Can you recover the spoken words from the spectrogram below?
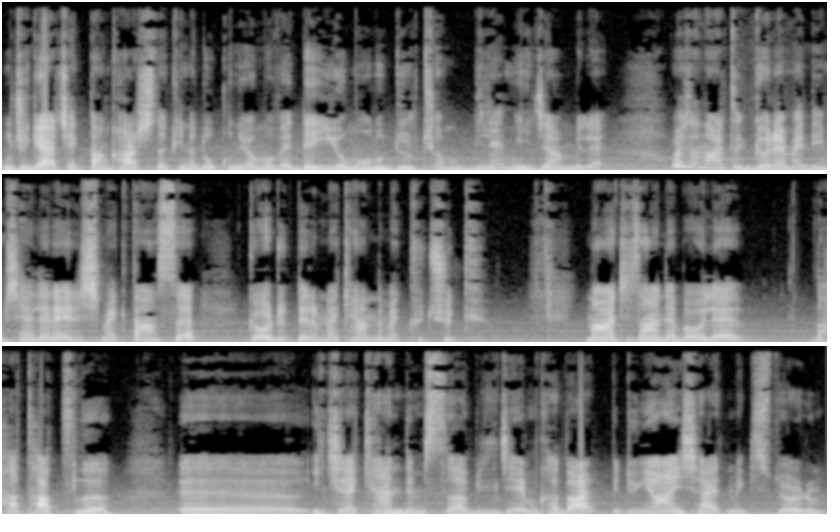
ucu gerçekten karşıdakine dokunuyor mu ve değiyor mu onu dürtüyor mu bilemeyeceğim bile. O yüzden artık göremediğim şeylere erişmektense gördüklerimle kendime küçük, naçizane böyle daha tatlı, e, içine kendim sığabileceğim kadar bir dünya inşa etmek istiyorum.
